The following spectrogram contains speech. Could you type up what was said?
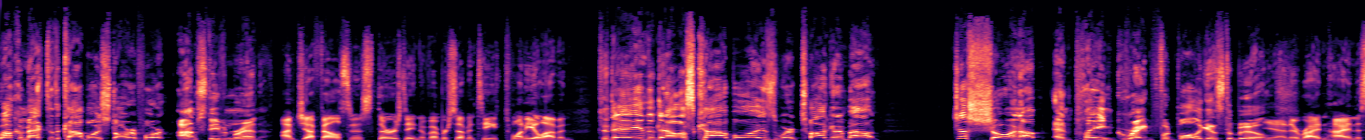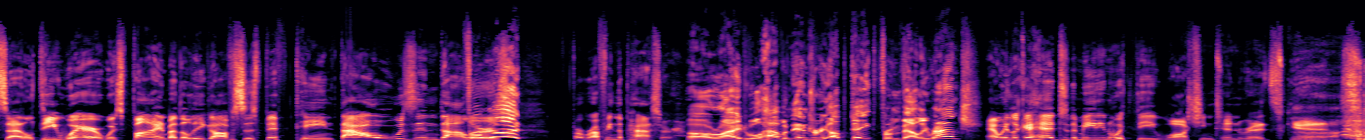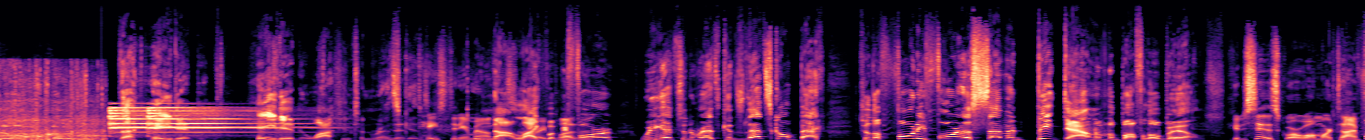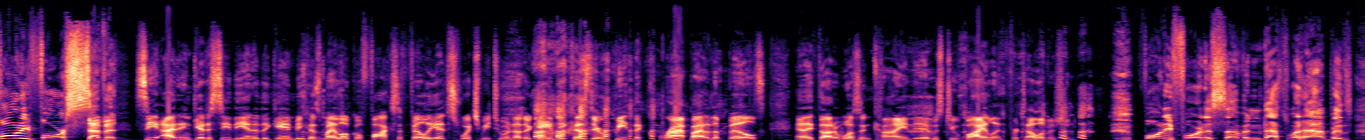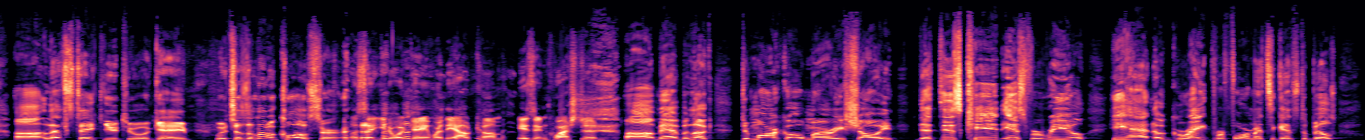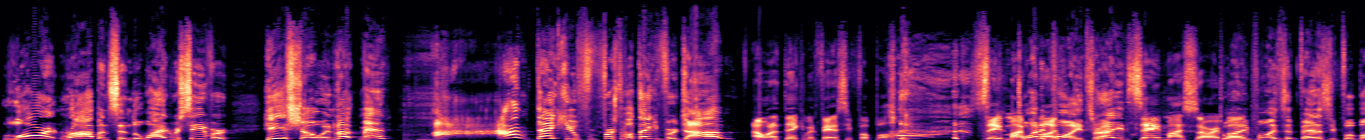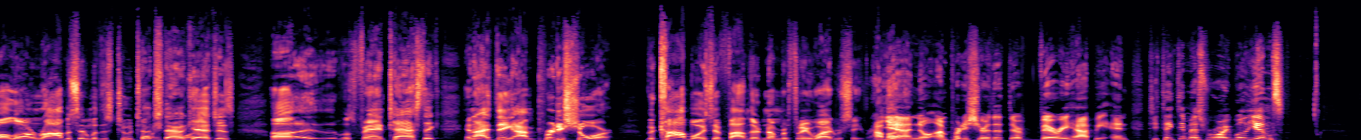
Welcome back to the Cowboys Star Report. I'm Stephen Miranda. I'm Jeff Ellison. It's Thursday, November 17th, 2011. Today, the Dallas Cowboys, we're talking about just showing up and playing great football against the Bills. Yeah, they're riding high in the saddle. D. Ware was fined by the league offices $15,000 For what? for roughing the passer. All right, we'll have an injury update from Valley Ranch. And we look ahead to the meeting with the Washington Redskins. The hated, hated Washington Redskins. taste in your mouth. Not like, but pleasant. before we get to the Redskins, let's go back to the 44 to 7 beatdown of the Buffalo Bills. Could you say the score one more time? 44 7. See, I didn't get to see the end of the game because my local Fox affiliate switched me to another game because they were beating the crap out of the Bills and they thought it wasn't kind. It was too violent for television. 44 to 7. That's what happens. Uh, let's take you to a game which is a little closer. Let's take you to a game where the outcome is in question. Oh man, but look, DeMarco Murray showing that this kid is for real. He had a great performance against the Bills. Laurent Robinson, the wide receiver, he's showing. Look, man, I, I thank you for first of all, thank you for a job. I want to thank him in fantasy football. Save my Twenty butt. points, right? Save my sorry 20 butt. points in fantasy football. Laurent Robinson with his two touchdown 24. catches uh, was fantastic. And I think, I'm pretty sure the Cowboys have found their number three wide receiver. How about Yeah, that? no, I'm pretty sure that they're very happy. And do you think they miss Roy Williams?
